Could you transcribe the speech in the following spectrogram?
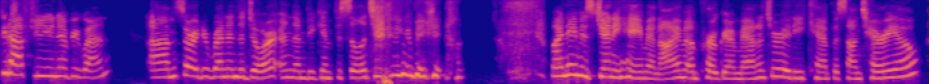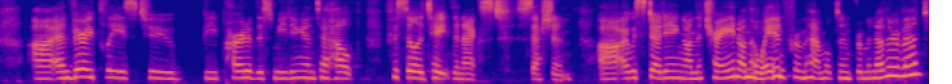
Good afternoon, everyone. I'm sorry to run in the door and then begin facilitating immediately. My name is Jenni Hayman. I'm a program manager at eCampus Ontario uh, and very pleased to be part of this meeting and to help facilitate the next session. Uh, I was studying on the train on the way in from Hamilton from another event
